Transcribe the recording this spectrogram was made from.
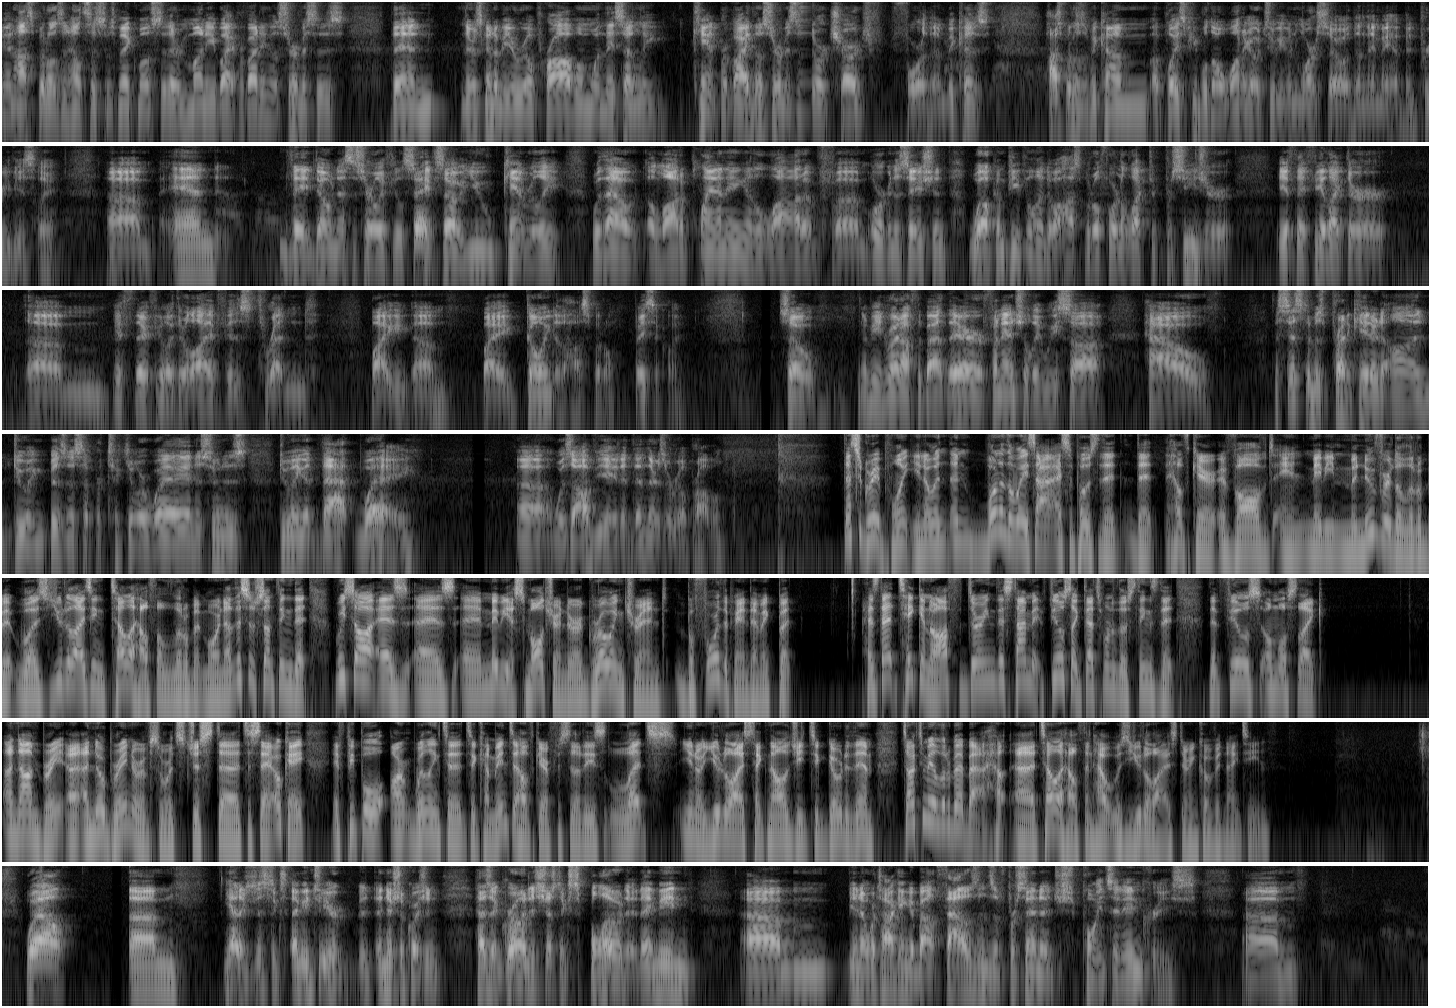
and hospitals and health systems make most of their money by providing those services, then there's going to be a real problem when they suddenly can't provide those services or charge for them because hospitals have become a place people don't want to go to even more so than they may have been previously. Um, and they don't necessarily feel safe. So you can't really, without a lot of planning and a lot of um, organization, welcome people into a hospital for an elective procedure if they feel like they're um, if they feel like their life is threatened by um, by going to the hospital, basically. So, I mean, right off the bat, there financially, we saw how the system is predicated on doing business a particular way, and as soon as doing it that way uh, was obviated, then there's a real problem. That's a great point, you know, and, and one of the ways I, I, suppose that that healthcare evolved and maybe maneuvered a little bit was utilizing telehealth a little bit more. Now, this is something that we saw as as a, maybe a small trend or a growing trend before the pandemic, but has that taken off during this time? It feels like that's one of those things that that feels almost like a non-brain a no brainer of sorts, just uh, to say, okay, if people aren't willing to, to come into healthcare facilities, let's you know utilize technology to go to them. Talk to me a little bit about uh, telehealth and how it was utilized during COVID nineteen. Well, um, yeah, it's just I mean, to your initial question, has it grown? It's just exploded. I mean, um, you know, we're talking about thousands of percentage points in increase. Um,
